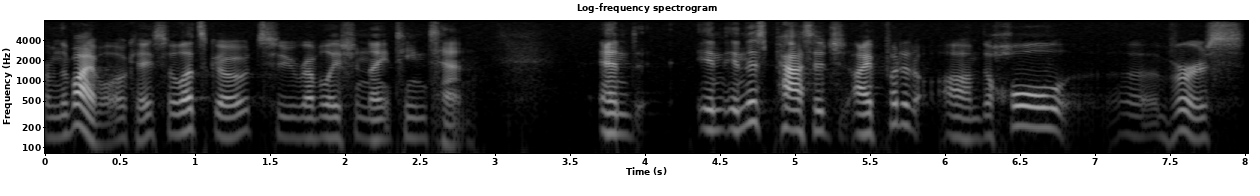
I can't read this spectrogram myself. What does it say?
From the Bible. Okay, so let's go to Revelation 19:10. And in, in this passage, I put it um, the whole uh, verse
